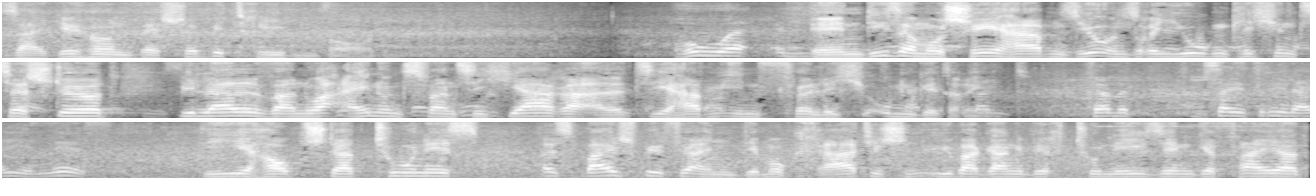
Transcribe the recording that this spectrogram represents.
sei Gehirnwäsche betrieben worden. In dieser Moschee haben sie unsere Jugendlichen zerstört. Bilal war nur 21 Jahre alt. Sie haben ihn völlig umgedreht. Die Hauptstadt Tunis. Als Beispiel für einen demokratischen Übergang wird Tunesien gefeiert.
